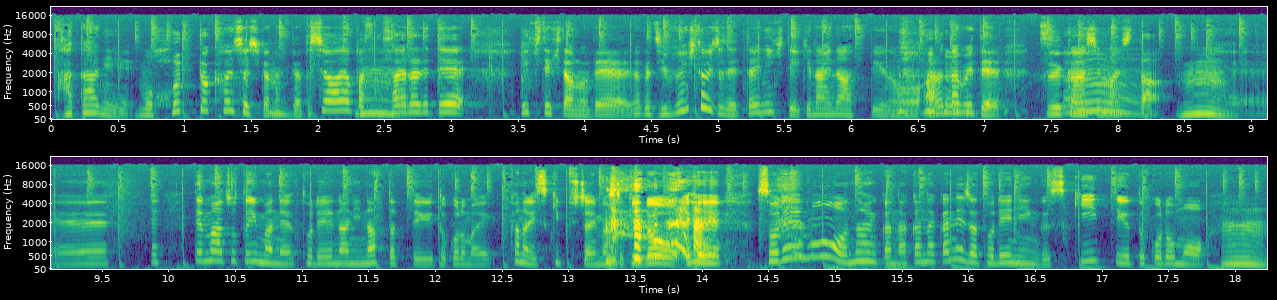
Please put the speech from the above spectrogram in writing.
方にもう本当感謝しかなくて、私はやっぱ支えられて生きてきたので、なんか自分一人じゃ絶対に生きていけないなっていうのを 改めて痛感しました。うん。へー。えでまあちょっと今ねトレーナーになったっていうところまでかなりスキップしちゃいましたけど、えーそれもなんかなかなかねじゃあトレーニング好きっていうところもうん。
